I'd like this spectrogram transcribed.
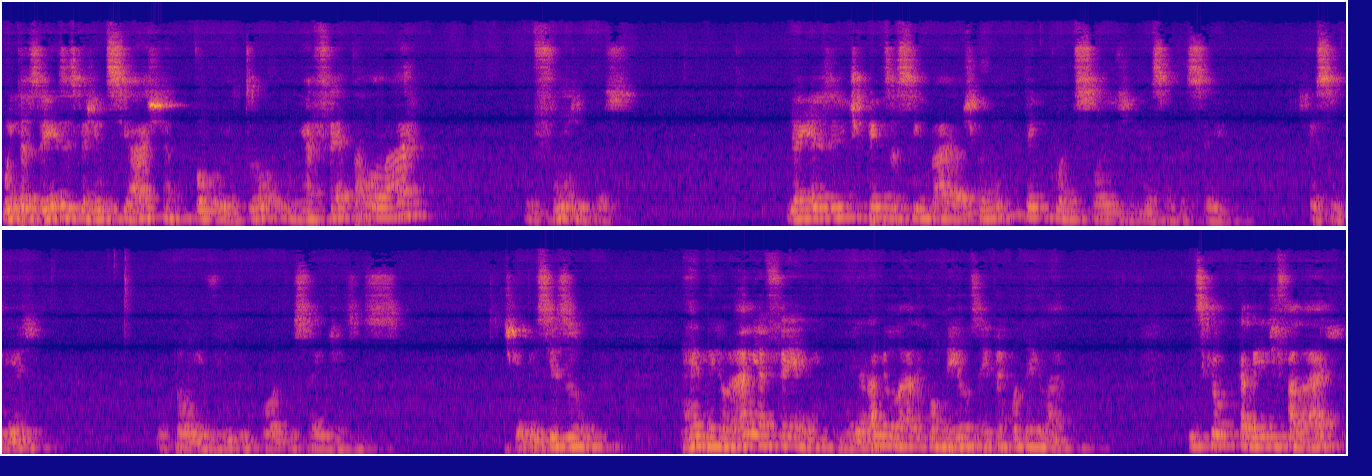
Muitas vezes que a gente se acha, pô, eu tô, minha fé está lá no fundo do poço. E aí a gente pensa assim, bah, acho que eu não tenho condições de ir à Santa Ceia, receber o pão e o vinho, o corpo e o sangue de Jesus. Acho que eu preciso né, melhorar minha fé, melhorar meu lado com Deus aí para poder ir lá. Isso que eu acabei de falar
